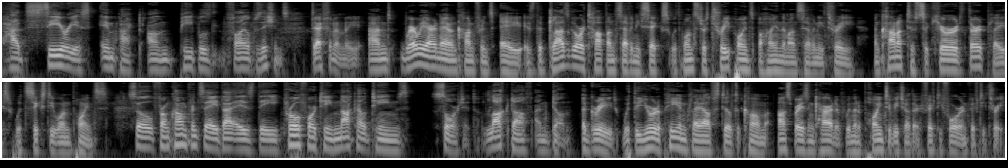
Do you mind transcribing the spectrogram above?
had serious impact on people's final positions. Definitely. And where we are now in Conference A is that Glasgow are top on 76 with Munster three points behind them on 73, and Connacht have secured third place with 61 points. So from Conference A, that is the Pro 14 knockout teams sorted, locked off, and done. Agreed, with the European playoffs still to come, Ospreys and Cardiff within a point of each other, 54 and 53.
